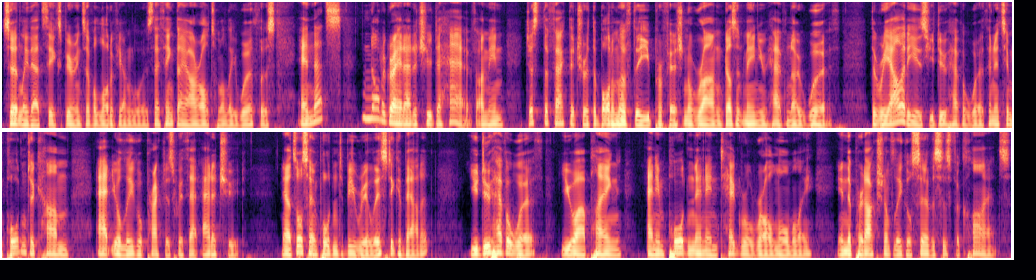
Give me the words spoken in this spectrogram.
Certainly, that's the experience of a lot of young lawyers. They think they are ultimately worthless, and that's not a great attitude to have. I mean, just the fact that you're at the bottom of the professional rung doesn't mean you have no worth. The reality is you do have a worth, and it's important to come at your legal practice with that attitude. Now, it's also important to be realistic about it. You do have a worth, you are playing an important and integral role normally in the production of legal services for clients.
